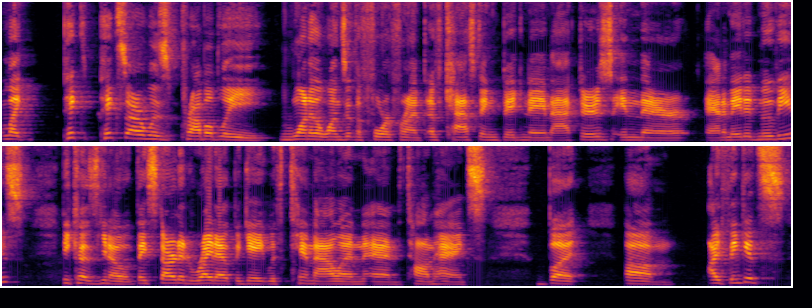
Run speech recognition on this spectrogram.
like Pix- Pixar was probably one of the ones at the forefront of casting big name actors in their animated movies because you know they started right out the gate with Tim Allen and Tom Hanks, but um, I think it's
